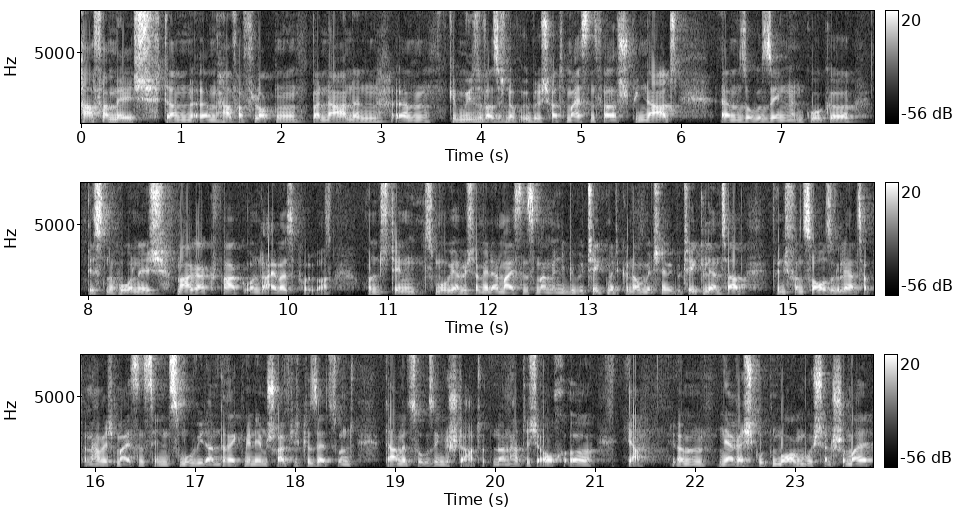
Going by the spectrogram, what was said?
Hafermilch, dann ähm, Haferflocken, Bananen, ähm, Gemüse, was ich noch übrig hatte. Meistens war es Spinat, ähm, so gesehen Gurke, bisschen Honig, Magerquark und Eiweißpulver. Und den Smoothie habe ich dann mir dann meistens immer in die Bibliothek mitgenommen, wenn ich in der Bibliothek gelernt habe. Wenn ich von zu Hause gelernt habe, dann habe ich meistens den Smoothie dann direkt mir neben den Schreibtisch gesetzt und damit so gesehen gestartet. Und dann hatte ich auch äh, ja, ähm, ja, recht guten Morgen, wo ich dann schon mal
